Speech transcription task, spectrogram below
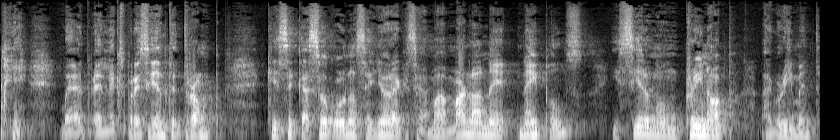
el expresidente Trump, que se casó con una señora que se llamaba Marla Naples, hicieron un prenup agreement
